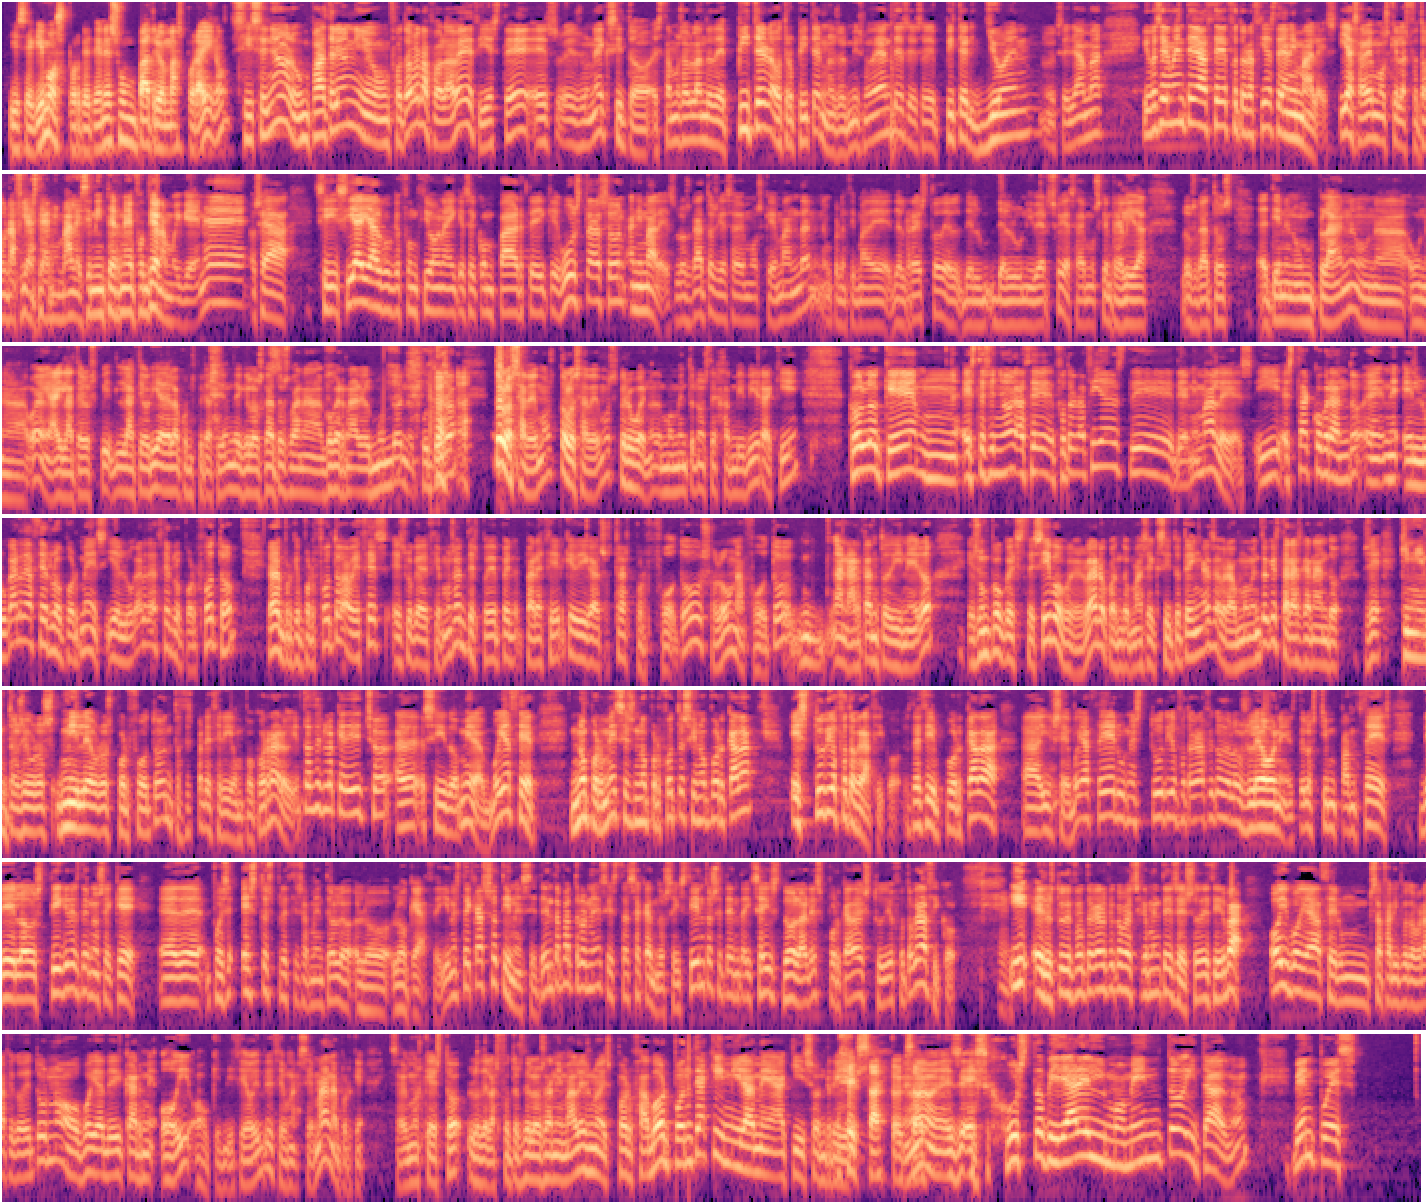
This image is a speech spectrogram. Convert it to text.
Y seguimos, porque tienes un Patreon más por ahí, ¿no? Sí, señor, un Patreon y un fotógrafo a la vez. Y este es, un éxito. Estamos hablando de Peter, otro Peter, no es el mismo de antes, es Peter Yuen, se llama. Y básicamente hace fotografías de animales. Y ya sabemos que las fotografías de animales en Internet funcionan muy bien, ¿eh? O sea, si, si hay algo que funciona y que se comparte y que gusta, son animales. Los gatos ya sabemos que mandan por encima del resto del, del, universo. Ya sabemos que en realidad los gatos eh, tienen un plan, una, una bueno, hay la, la, teoría de la conspiración de que los gatos van a gobernar el mundo en el futuro. todos lo sabemos, todos lo sabemos, pero bueno, de momento nos dejan vivir aquí. Con lo que mm, este señor hace fotografías de, de animales y está cobrando, en, en lugar de hacerlo por mes y en lugar de hacerlo por foto, claro, porque por foto a veces es lo que decíamos antes, puede parecer que digas, ostras, por foto, solo una foto, ganar tanto dinero, es un poco excesivo, porque claro, cuanto más éxito tengas, habrá un momento que estarás ganando, no sé, 500 euros, 1000 euros por foto, entonces parecería un poco raro. Y entonces lo que he hecho ha sido, mira, voy a hacer no por meses, no por fotos, sino por cada estudio fotográfico. Es decir, por cada, uh, yo sé, voy a hacer un estudio fotográfico de los leones, de los chimpancés, de los tigres de no sé qué. Eh, pues esto es precisamente lo que hace. Y en este caso tiene 70 patrones y está sacando 676 dólares por cada estudio fotográfico. Mm. Y el estudio fotográfico básicamente es eso, decir, va, hoy voy a hacer un safari fotográfico de turno o voy a dedicarme hoy, o quien dice hoy, dice una semana, porque sabemos que esto, lo de las fotos de los animales no es, por favor, ponte aquí, mírame aquí, sonríe. Exacto, exacto. Es, es justo pillar el momento y tal, ¿no? Bien, pues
